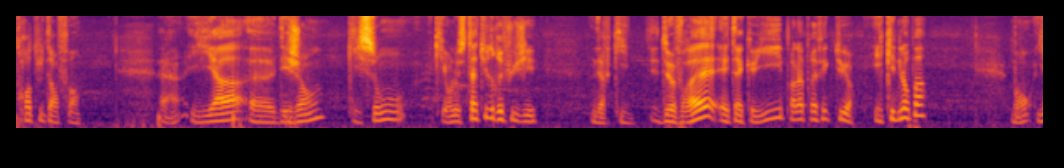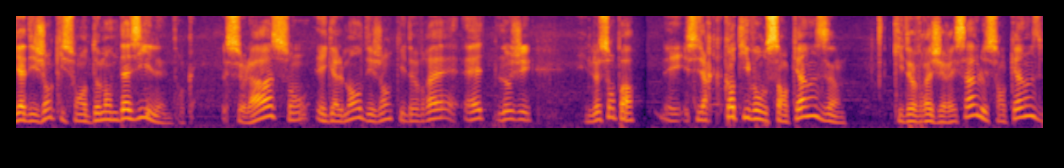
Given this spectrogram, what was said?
38 enfants. Hein, il y a des gens qui, sont, qui ont le statut de réfugié, c'est-à-dire qui devraient être accueillis par la préfecture et qui ne l'ont pas. Bon, il y a des gens qui sont en demande d'asile. Ceux-là sont également des gens qui devraient être logés. Ils ne le sont pas. C'est-à-dire que quand ils vont au 115, qui devrait gérer ça, le 115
